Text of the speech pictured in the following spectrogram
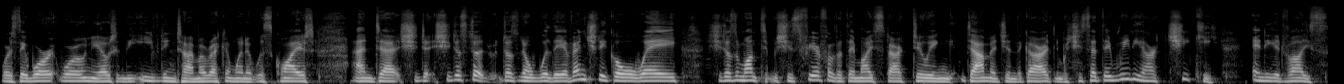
whereas they were, were only out in the evening time, I reckon, when it was quiet. And uh, she she just doesn't know will they eventually go away. She doesn't want to. She's fearful that they might start doing damage in the garden. But she said they really are cheeky. Any advice?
